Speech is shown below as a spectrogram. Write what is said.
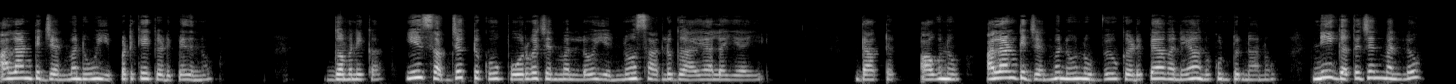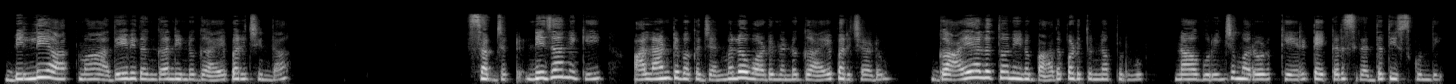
అలాంటి జన్మను ఇప్పటికే గడిపేదను గమనిక ఈ సబ్జెక్టుకు పూర్వజన్మల్లో ఎన్నోసార్లు గాయాలయ్యాయి. డాక్టర్ అవును అలాంటి జన్మను నువ్వు గడిపావనే అనుకుంటున్నాను. నీ గత జన్మంలో బిల్లీ ఆత్మ అదేవిధంగా నిన్ను గాయపరిచిందా? సబ్జెక్ట్. నిజానికి అలాంటి ఒక జన్మలో వాడు నన్ను గాయపరిచాడు. గాయాలతో నేను బాధపడుతున్నప్పుడు నా గురించి మరో కేర్ టేకర్ శ్రద్ధ తీసుకుంది.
